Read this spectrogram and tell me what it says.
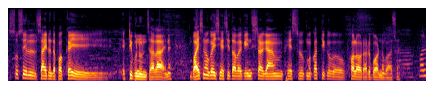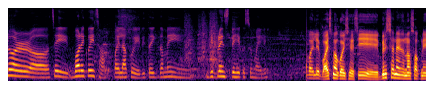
सोसियल साइडमा त पक्कै एक्टिभ हुनुहुन्छ होला होइन? भोइसमा गइसकेपछि तपाईँको इन्स्टाग्राम फेसबुकमा कतिको फलोवरहरू बढ्नु भएको छ? फलोवर चाहिँ बढेकै छ पहिलाको हेरी त एकदमै डिफ्रेन्स देखेको छु मैले। तपाईँले भोइसमा गइसकेपछि बिर्सन नसक्ने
